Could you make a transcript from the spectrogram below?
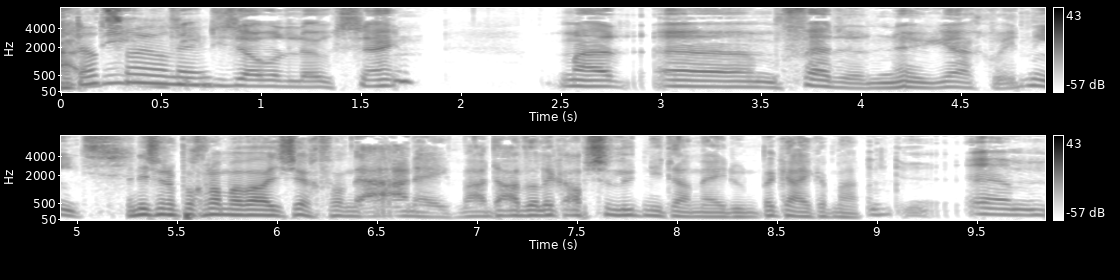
Ja, dat die, zou wel die, leuk. die zou wel leuk zijn. Maar ehm, verder, nee, ja, ik weet niet. En is er een programma waar je zegt van, ja nee, maar daar wil ik absoluut niet aan meedoen. Bekijk het maar. Ehm,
